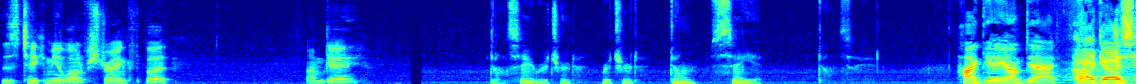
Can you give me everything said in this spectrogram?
this is taking me a lot of strength, but I'm gay. Don't say it, Richard. Richard, don't say it. Don't say it. Hi, gay. I'm Dad. All right, guys.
